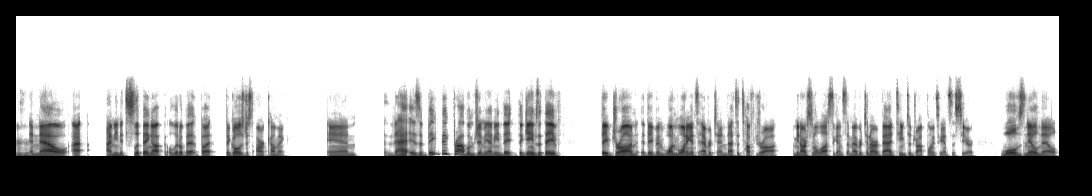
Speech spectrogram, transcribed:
Mm-hmm. And now, I, I mean, it's slipping up a little bit, but the goals just aren't coming. And that is a big, big problem, Jimmy. I mean, they the games that they've they've drawn, they've been one one against Everton. That's a tough draw. I mean, Arsenal lost against them. Everton are a bad team to drop points against this year. Wolves nil nil,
